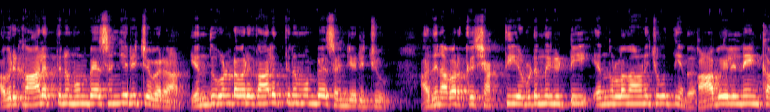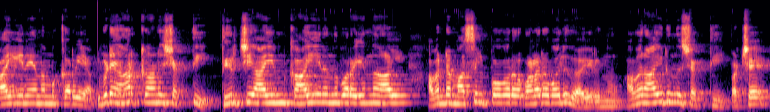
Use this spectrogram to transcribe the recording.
അവർ കാലത്തിനു മുമ്പേ സഞ്ചരിച്ചവരാണ്. എന്തുകൊണ്ട് അവർ കാലത്തിനു മുമ്പേ സഞ്ചരിച്ചു? അതിനവർക്ക് ശക്തി എവിടുന്ന് കിട്ടി എന്നുള്ളതാണ് ചോദ്യം. കാബേലിനെയും കായിനെയും നമുക്കറിയാം. ഇവിടെ ആർക്കാണ് ശക്തി? തീർച്ചയായും കായിൻ എന്ന് പറയുന്ന ആൾ അവന്റെ മസിൽ പവർ വളരെ വലുതായിരുന്നു. അവനായിരുന്നു ശക്തി. പക്ഷേ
